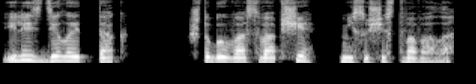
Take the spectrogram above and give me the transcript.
Или сделает так, чтобы вас вообще не существовало?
